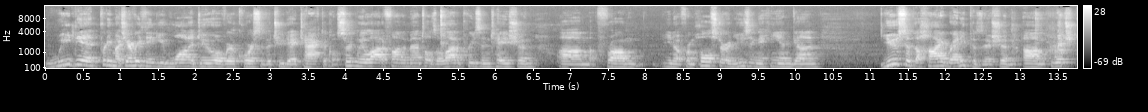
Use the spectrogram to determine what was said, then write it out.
We did pretty much everything you'd want to do over the course of a two-day tactical. Certainly a lot of fundamentals, a lot of presentation um, from, you know, from holster and using the handgun. Use of the high ready position, um, which,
